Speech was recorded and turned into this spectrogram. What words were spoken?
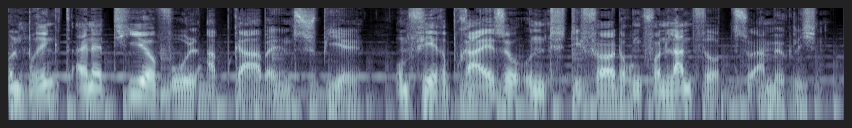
und bringt eine Tierwohlabgabe ins Spiel, um faire Preise und die Förderung von Landwirten zu ermöglichen.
